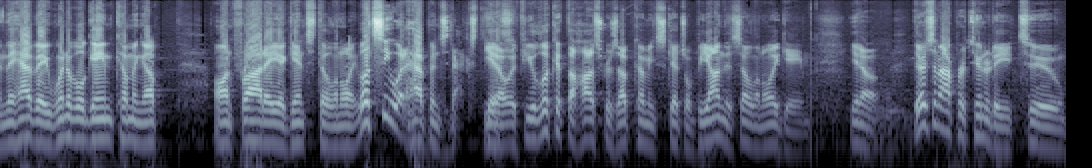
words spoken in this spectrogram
and they have a winnable game coming up on Friday against Illinois. Let's see what happens next. You Yes. know, if you look at the Huskers' upcoming schedule beyond this Illinois game, you know, there's an opportunity to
